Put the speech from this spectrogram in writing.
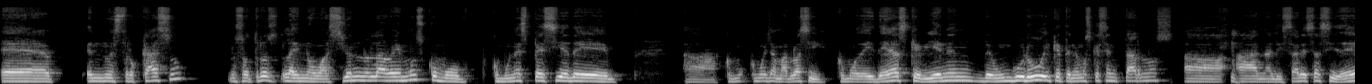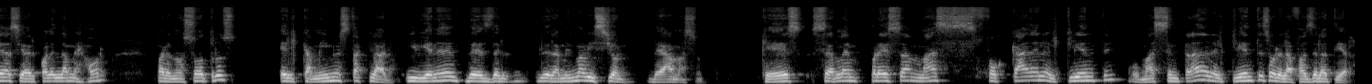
Eh, en nuestro caso, nosotros la innovación no la vemos como, como una especie de, ¿cómo, ¿cómo, llamarlo así? Como de ideas que vienen de un gurú y que tenemos que sentarnos a, a analizar esas ideas y a ver cuál es la mejor. Para nosotros, el camino está claro y viene desde de la misma visión de Amazon que es ser la empresa más focada en el cliente o más centrada en el cliente sobre la faz de la tierra.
